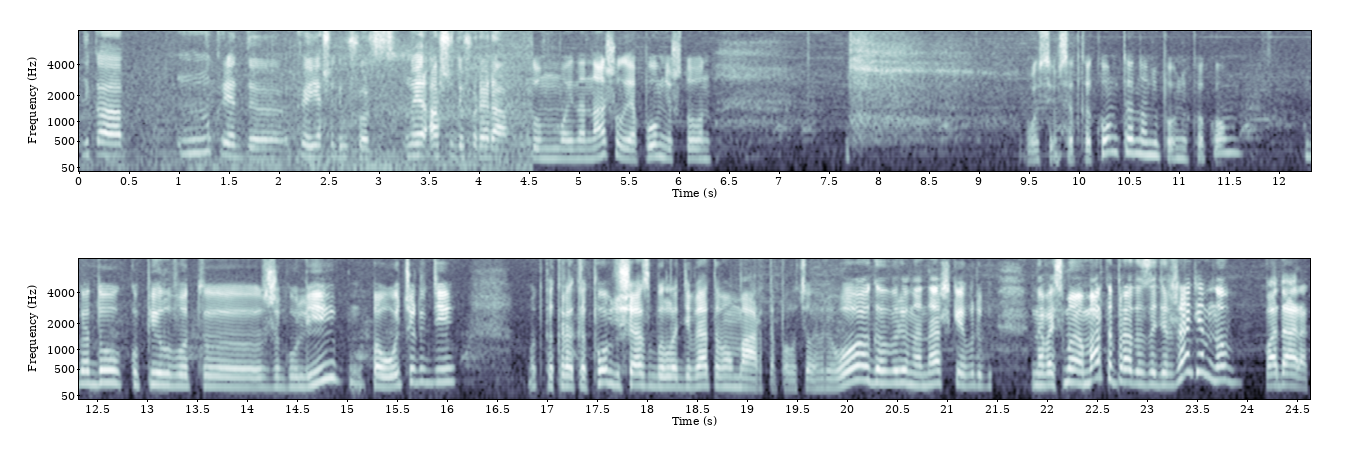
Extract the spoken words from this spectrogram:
Adică nu cred uh, că e așa de ușor, s- nu era așa de ușor era. Он мой нанашил, я помню, что он в 80 каком-то, но не помню в каком году, купил вот э, «Жигули» по очереди. Вот как раз, как помню, сейчас было 9 марта получила. Я говорю, о, говорю, на нашке, говорю, на 8 марта, правда, с задержанием, но подарок.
